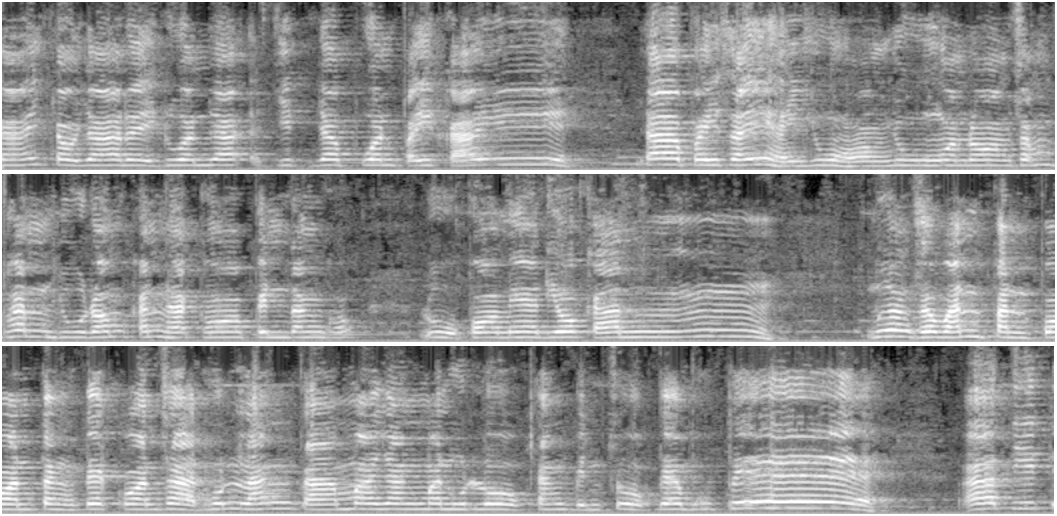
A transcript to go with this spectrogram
งายเจ้ายาได้ดวนยาจิตยาปวนไปไกลยาไปใสให้อยู่ห้องอยู่ห่วมนองสัมพันธ์อยู่ร้อมกันหักคอเป็นดังลูกพ่อแม่เดียวกัน เมืองสวรรค์ปั่นปอนตั้งแต่ก่อนชาติหุนหลังตามมายังมนุษย์โลกจังเป็นโศกแต่บุเพอาติเต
